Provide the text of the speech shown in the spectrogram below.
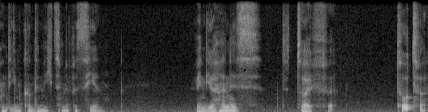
und ihm konnte nichts mehr passieren. Wenn Johannes, der Täufer, tot war,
